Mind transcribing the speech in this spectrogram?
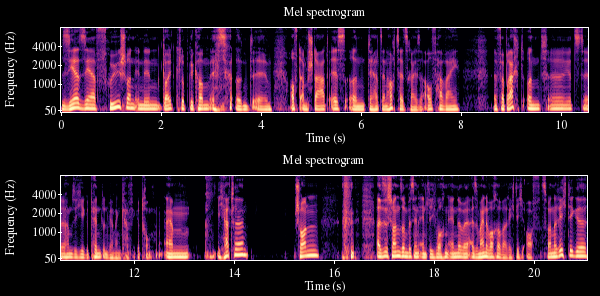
sehr, sehr früh schon in den Goldclub gekommen ist und ähm, oft am Start ist. Und der hat seine Hochzeitsreise auf Hawaii äh, verbracht und äh, jetzt äh, haben sie hier gepennt und wir haben einen Kaffee getrunken. Ähm, ich hatte schon also es ist schon so ein bisschen endlich Wochenende, weil also meine Woche war richtig off. Es war eine richtige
